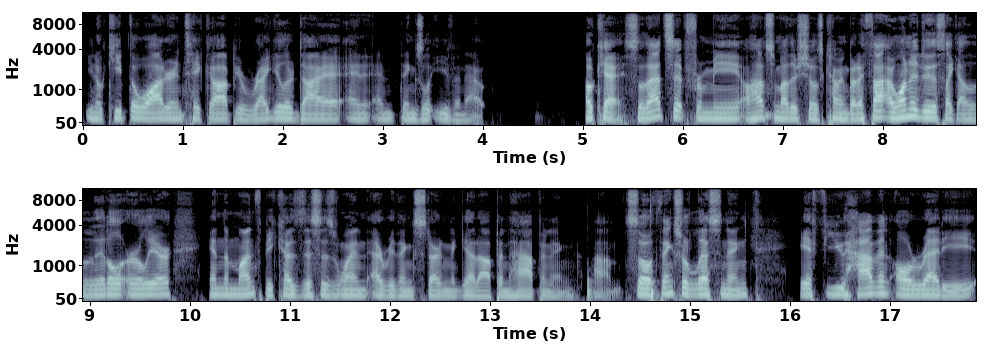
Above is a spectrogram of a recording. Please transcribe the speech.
you know, keep the water intake up, your regular diet and and things will even out. Okay, so that's it for me. I'll have some other shows coming, but I thought I wanted to do this like a little earlier in the month because this is when everything's starting to get up and happening. Um, so thanks for listening. If you haven't already,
